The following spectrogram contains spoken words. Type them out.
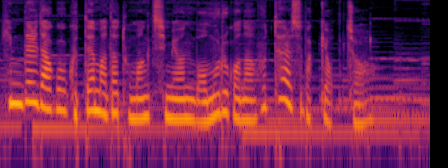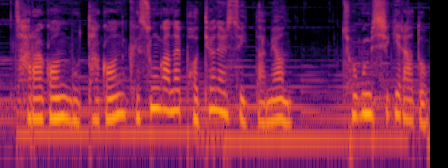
힘들다고 그때마다 도망치면 머무르거나 후퇴할 수밖에 없죠. 잘하건 못하건 그 순간을 버텨낼 수 있다면 조금씩이라도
